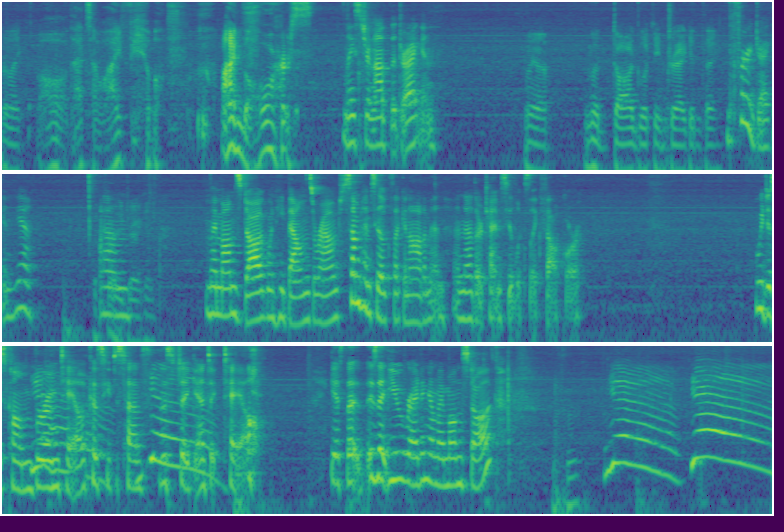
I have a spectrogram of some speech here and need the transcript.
We're like, oh, that's how I feel. I'm the horse. At least you're not the dragon. Yeah, I'm the dog-looking dragon thing. The furry dragon, yeah. The furry Um, dragon. My mom's dog, when he bounds around, sometimes he looks like an ottoman, and other times he looks like Falkor. We just call him Broomtail because he just has this gigantic tail. Yes, that is that you riding on my mom's dog? Yeah, yeah.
